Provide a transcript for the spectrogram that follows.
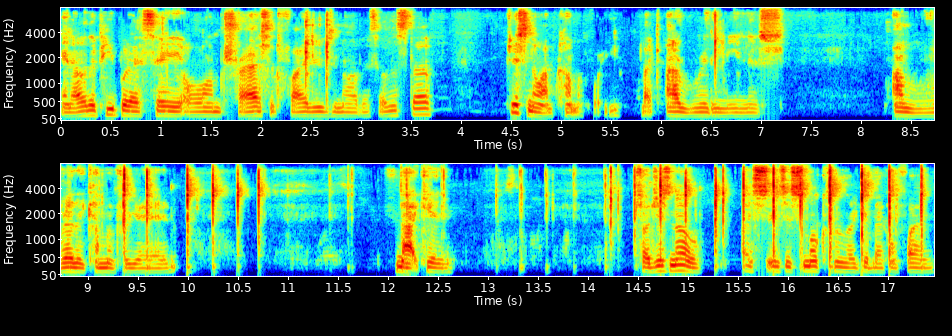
and other people that say, "Oh, I'm trash at fighters" and all this other stuff, just know I'm coming for you. Like I really mean this. I'm really coming for your head. Not kidding. So just know, it's, it's just smoke as I get back on fighters.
